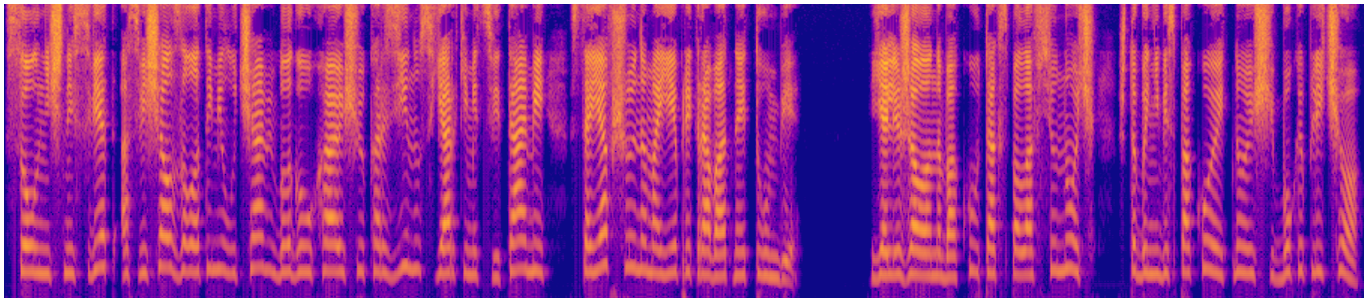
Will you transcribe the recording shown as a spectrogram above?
Солнечный свет освещал золотыми лучами благоухающую корзину с яркими цветами, стоявшую на моей прикроватной тумбе. Я лежала на боку, так спала всю ночь, чтобы не беспокоить ноющий бок и плечо.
